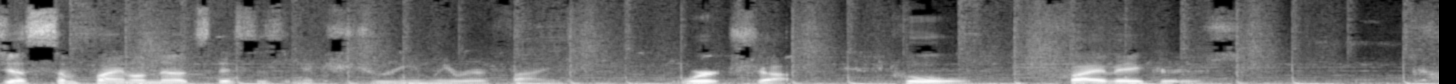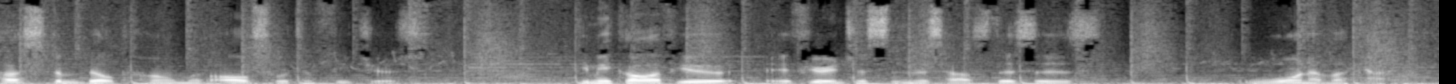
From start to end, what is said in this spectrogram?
just some final notes. This is an extremely rare find. workshop, pool, five acres, custom built home with all sorts of features. Give me a call if you if you're interested in this house. This is one of a kind.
